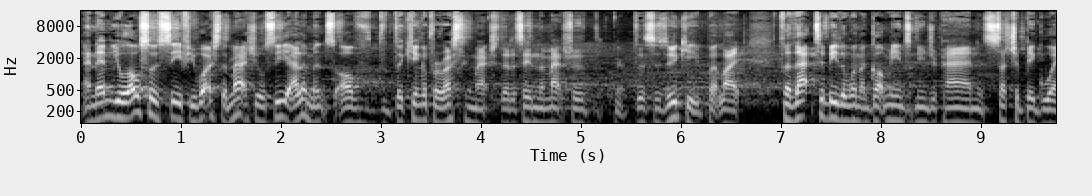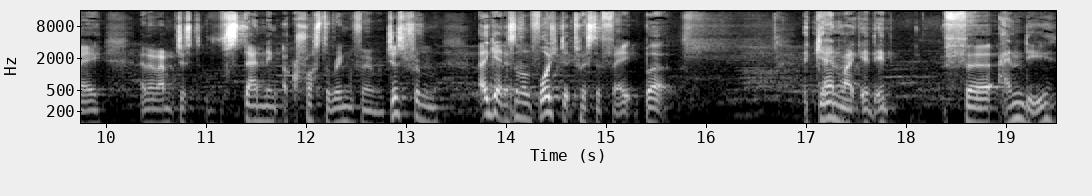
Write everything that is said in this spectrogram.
and then you'll also see if you watch the match, you'll see elements of the King of Pro Wrestling match that is in the match with yeah. the Suzuki. But like, for that to be the one that got me into New Japan in such a big way, and then I'm just standing across the ring from him, just from again, it's an unfortunate twist of fate, but again, like it, it for Andy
